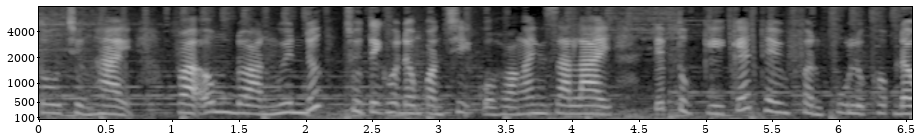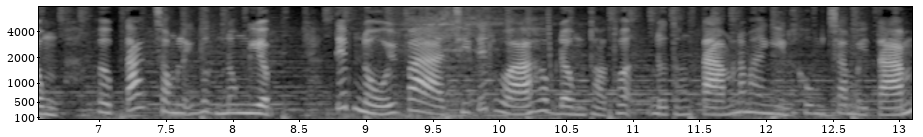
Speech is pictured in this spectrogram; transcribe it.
tô Trường Hải và ông Đoàn Nguyên Đức, Chủ tịch Hội đồng Quản trị của Hoàng Anh Gia Lai tiếp tục ký kết thêm phần phụ lục hợp đồng hợp tác trong lĩnh vực nông nghiệp tiếp nối và chi tiết hóa hợp đồng thỏa thuận được tháng 8 năm 2018.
